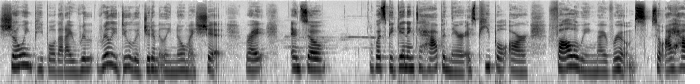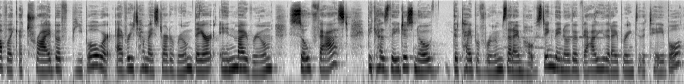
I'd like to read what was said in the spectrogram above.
showing people that I re- really do legitimately know my shit, right? And so what's beginning to happen there is people are following my rooms. So I have like a tribe of people where every time I start a room, they are in my room so fast because they just know the type of rooms that I'm hosting. They know the value that I bring to the table.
